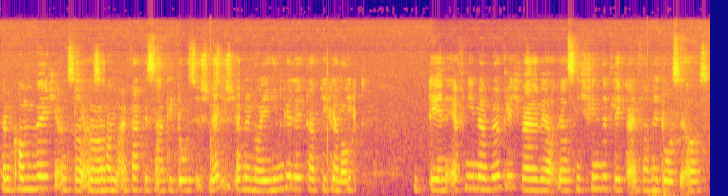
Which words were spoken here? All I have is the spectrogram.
dann kommen welche und so, äh, haben einfach gesagt, die Dose ist weg. Ich habe eine neue hingelegt, habe die gelockt. DNF nie mehr möglich, weil wer, wer es nicht findet, legt einfach eine Dose aus.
